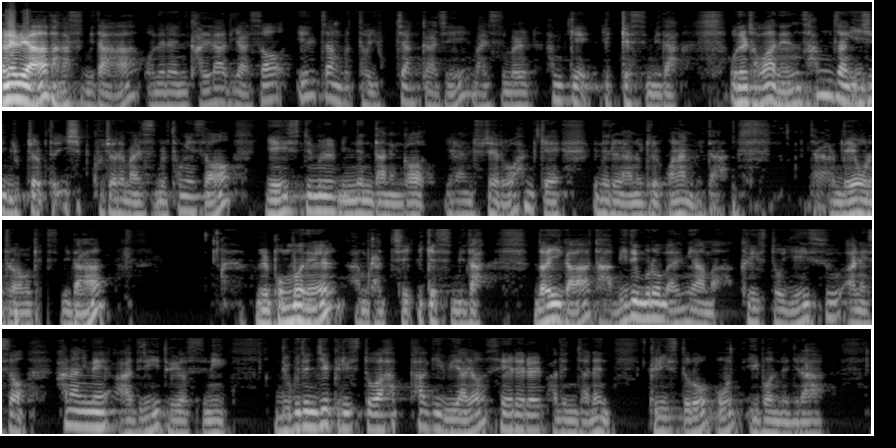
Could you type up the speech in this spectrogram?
할렐루야, 반갑습니다. 오늘은 갈라디아서 1장부터 6장까지 말씀을 함께 읽겠습니다. 오늘 저와는 3장 26절부터 29절의 말씀을 통해서 예수님을 믿는다는 것이라는 주제로 함께 은혜를 나누기를 원합니다. 자, 그럼 내용으로 들어가 보겠습니다. 오늘 본문을 같이 읽겠습니다. 너희가 다 믿음으로 말미암아 그리스도 예수 안에서 하나님의 아들이 되었으니 누구든지 그리스도와 합하기 위하여 세례를 받은 자는 그리스도로 옷 입었느니라.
